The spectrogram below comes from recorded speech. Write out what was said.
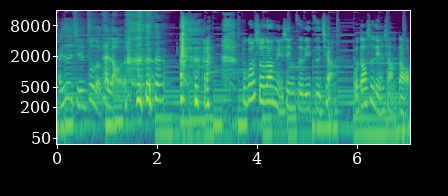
还是其实作者太老了。不过说到女性自立自强，我倒是联想到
